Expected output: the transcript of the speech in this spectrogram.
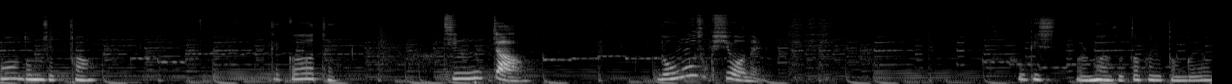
어, 너무 좋다. 깨끗해. 진짜 너무 속 시원해. 속이 시- 얼마나 답답하셨던가요?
